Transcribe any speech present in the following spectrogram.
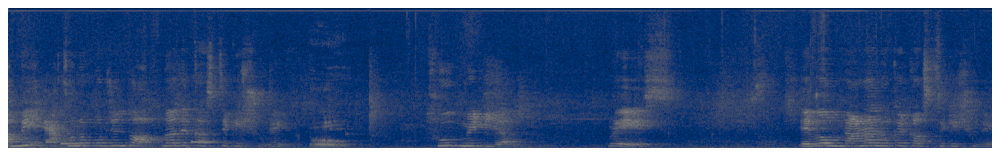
আমি এখনও পর্যন্ত আপনাদের কাছ থেকে শুনে ও। থ্রু মিডিয়া প্রেস এবং নানা লোকের কাছ থেকে শুনে।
